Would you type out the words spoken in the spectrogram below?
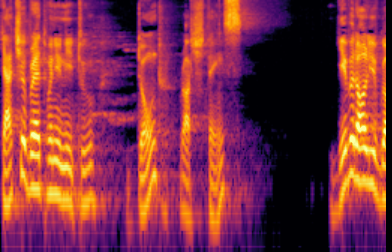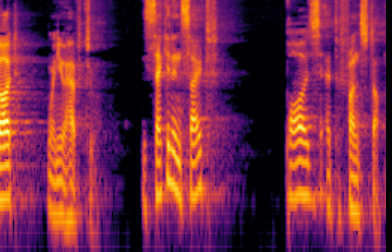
Catch your breath when you need to. Don't rush things. Give it all you've got when you have to. The second insight pause at the front stop.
